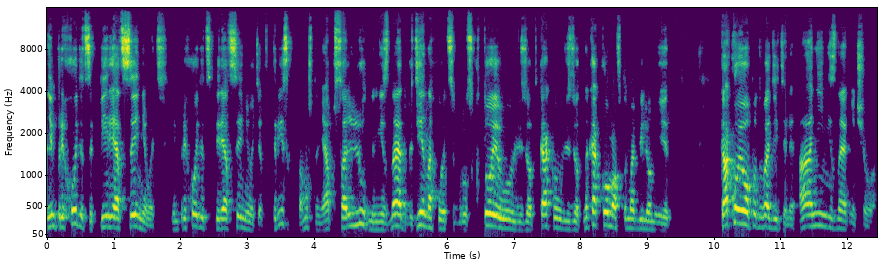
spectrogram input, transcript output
им приходится переоценивать, им приходится переоценивать этот риск, потому что они абсолютно не знают, где находится груз, кто его везет, как его везет, на каком автомобиле он едет, какой опыт водителя, а они не знают ничего.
